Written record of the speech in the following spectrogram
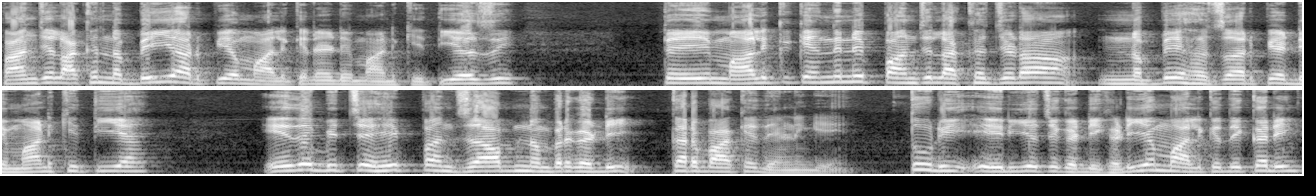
590000 ਰੁਪਏ ਮਾਲਕ ਨੇ ਡਿਮਾਂਡ ਕੀਤੀ ਹੈ ਜੀ। ਤੇ ਮਾਲਕ ਕਹਿੰਦੇ ਨੇ 5 ਲੱਖ ਜਿਹੜਾ 90000 ਰੁਪਏ ਡਿਮਾਂਡ ਕੀਤੀ ਹੈ ਇਹਦੇ ਵਿੱਚ ਇਹ ਪੰਜਾਬ ਨੰਬਰ ਗੱਡੀ ਕਰਵਾ ਕੇ ਦੇਣਗੇ। ਧੂਰੀ ਏਰੀਆ 'ਚ ਗੱਡੀ ਖੜੀ ਆ ਮਾਲਕ ਦੇ ਘਰੇ।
